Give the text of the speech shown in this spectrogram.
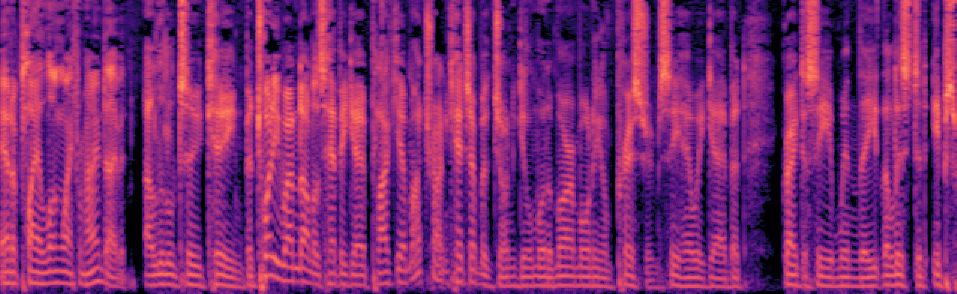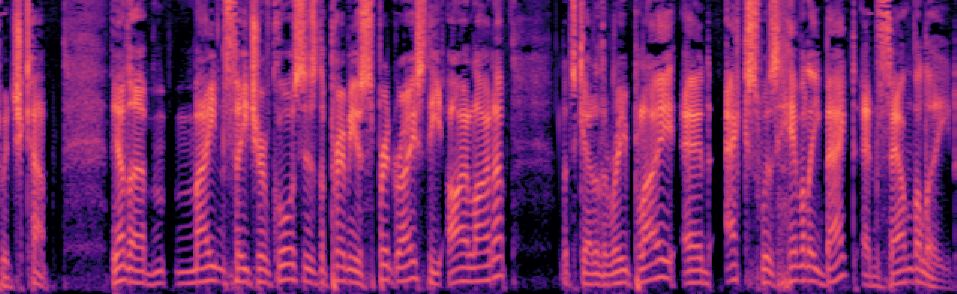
out of play a long way from home, David. A little too keen, but twenty one dollars. Happy go plucky. I might try and catch up with John Gilmore tomorrow morning on press room, see how we go. But great to see him win the the listed Ipswich Cup. The other main feature, of course, is the Premier Sprint Race, the Eyeliner. Let's go to the replay, and Axe was heavily backed and found the lead.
